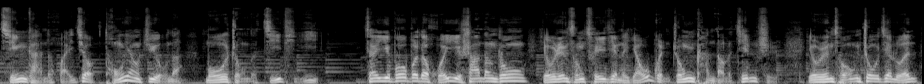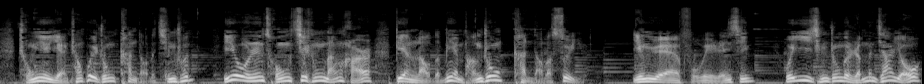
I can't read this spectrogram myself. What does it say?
情感的怀旧同样具有呢某种的集体意义。在一波波的回忆杀当中，有人从崔健的摇滚中看到了坚持，有人从周杰伦重映演唱会中看到了青春，也有人从西城男孩变老的面庞中看到了岁月。音乐抚慰人心，为疫情中的人们加油，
